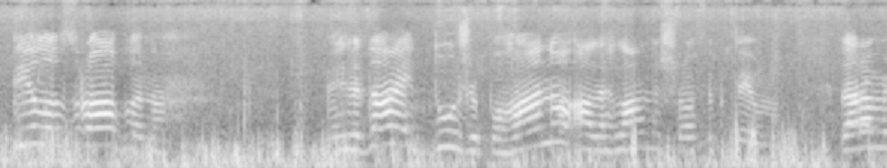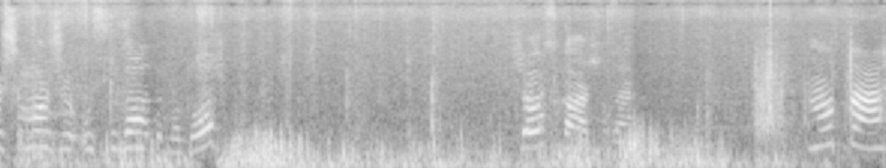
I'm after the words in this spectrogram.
діло зроблено. Виглядає дуже погано, але головне, що ефективно. Зараз ми ще може усюди дамо дошку. Що скажеш, Олег? Ну так.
